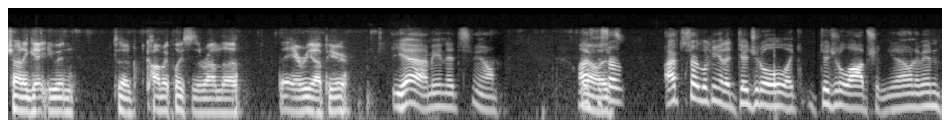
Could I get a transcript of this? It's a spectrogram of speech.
trying to get you in to comic places around the the area up here. Yeah, I mean it's you know I have No, to it's- start. I have to start looking at a digital like digital option. You know what I mean?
